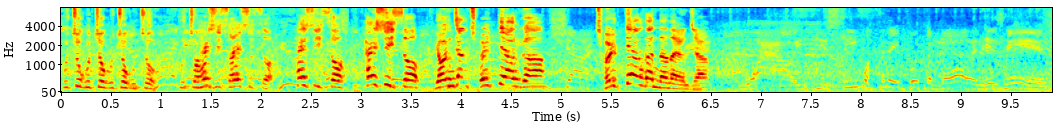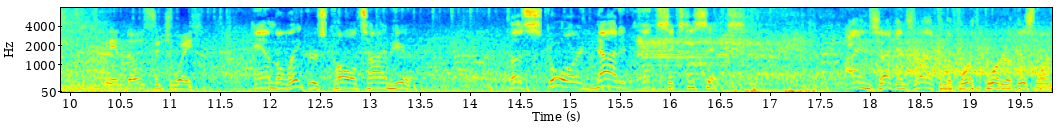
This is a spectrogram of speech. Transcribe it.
9초 9초 9초 9초 9초 할수 있어 할 수 있어 할 수 있어 할 수 있어 연장 절대 안 가 절대 안 간다 나 연장. And the Lakers call time here. The score knotted at 66. Nine seconds left in the fourth quarter of this one.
